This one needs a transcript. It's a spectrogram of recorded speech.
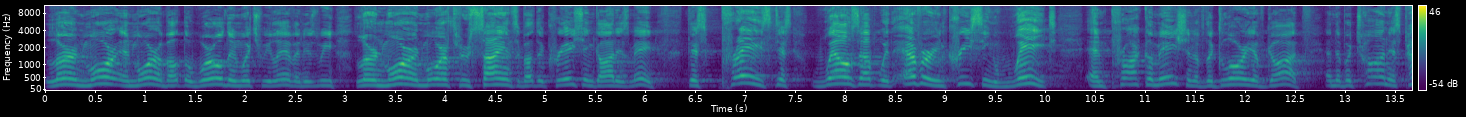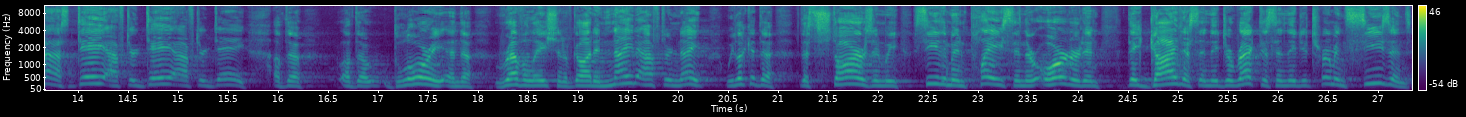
learn more and more about the world in which we live, and as we learn more and more through science about the creation God has made. This praise just wells up with ever increasing weight and proclamation of the glory of God. And the baton is passed day after day after day of the of the glory and the revelation of God. And night after night, we look at the, the stars and we see them in place and they're ordered and they guide us and they direct us and they determine seasons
